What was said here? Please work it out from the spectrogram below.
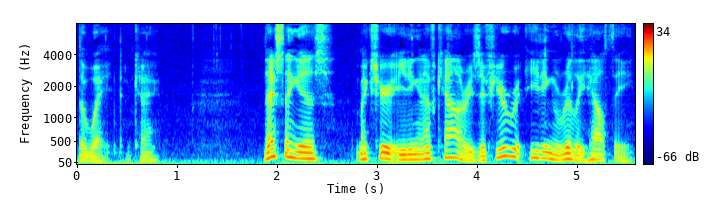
the weight, okay? Next thing is make sure you're eating enough calories. If you're eating really healthy,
